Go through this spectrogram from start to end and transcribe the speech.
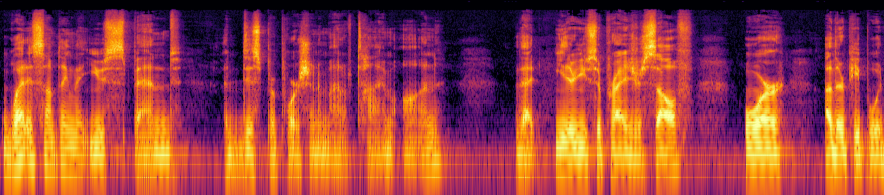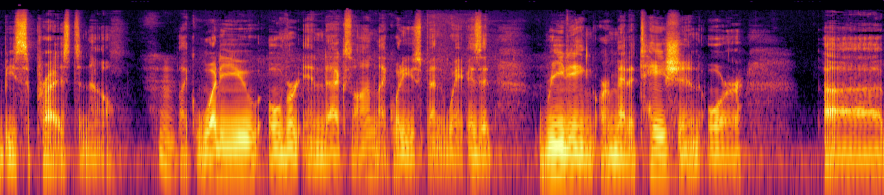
what is something that you spend a disproportionate amount of time on that either you surprise yourself or other people would be surprised to know? Like, what do you over index on? Like, what do you spend way? Is it reading or meditation or uh,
